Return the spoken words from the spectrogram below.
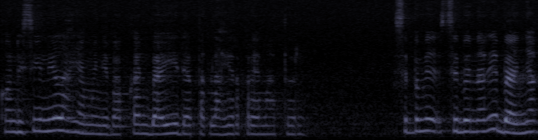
Kondisi inilah yang menyebabkan bayi dapat lahir prematur. Sebenarnya banyak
